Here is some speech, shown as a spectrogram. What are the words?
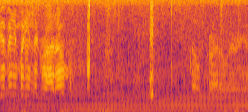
Do we have anybody in the grotto? South grotto area.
